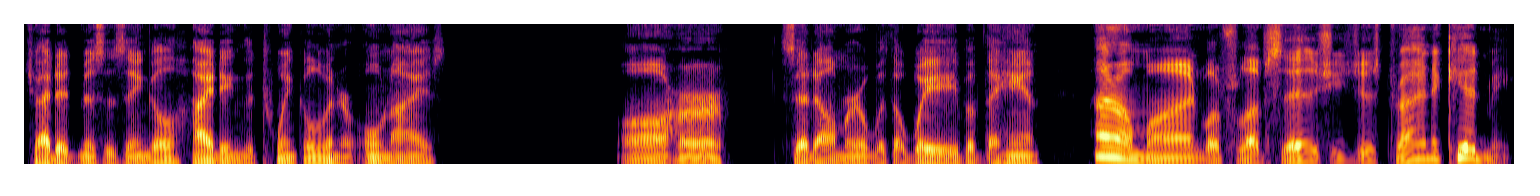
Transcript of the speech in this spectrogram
chided Mrs. Engle, hiding the twinkle in her own eyes. "Oh, her," said Elmer with a wave of the hand. "I don't mind what Fluff says. She's just trying to kid me."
